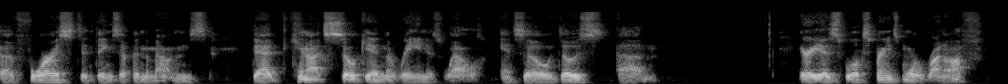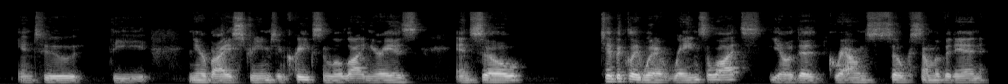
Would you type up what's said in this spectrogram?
of forest and things up in the mountains that cannot soak in the rain as well. And so those um, areas will experience more runoff into the nearby streams and creeks and low-lying areas. And so typically when it rains a lot, you know, the ground soaks some of it in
